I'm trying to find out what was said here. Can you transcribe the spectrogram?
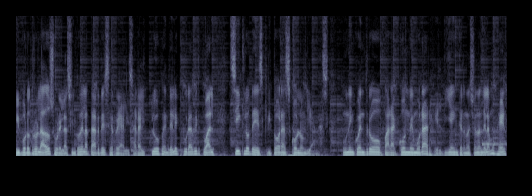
Y por otro lado, sobre las 5 de la tarde se realizará el Club de Lectura Virtual Ciclo de Escritoras Colombianas. Un encuentro para conmemorar el Día Internacional de la Mujer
